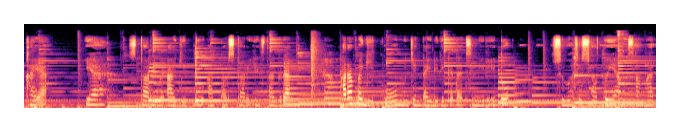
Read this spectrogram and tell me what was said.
kayak ya story WA gitu atau story Instagram. Karena bagiku mencintai diri kita sendiri itu sebuah sesuatu yang sangat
